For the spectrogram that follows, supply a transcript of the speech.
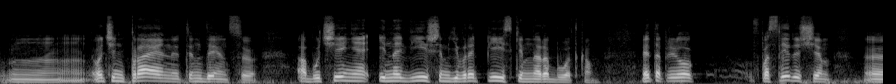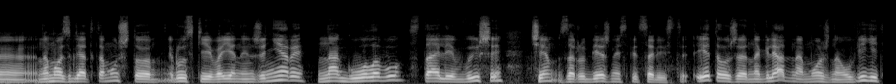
очень правильную тенденцию обучения и новейшим европейским наработкам. Это привело в последующем, э, на мой взгляд, к тому, что русские военные инженеры на голову стали выше, чем зарубежные специалисты. И это уже наглядно можно увидеть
